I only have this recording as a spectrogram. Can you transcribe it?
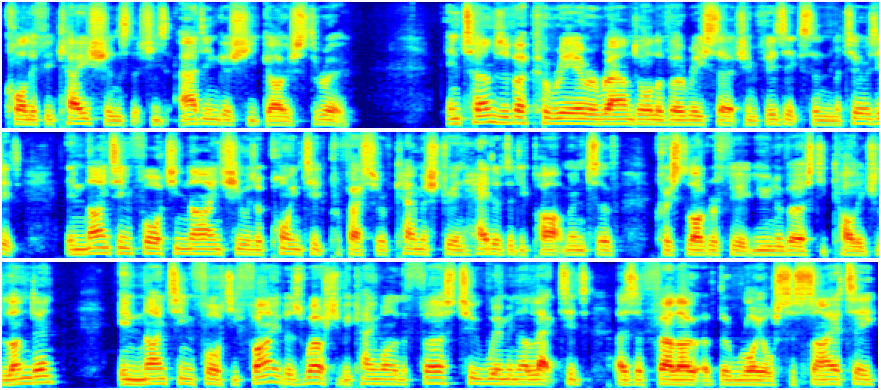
qualifications that she's adding as she goes through. In terms of her career around all of her research in physics and materials, it's in 1949 she was appointed Professor of Chemistry and head of the Department of crystallography at University College London. In 1945 as well, she became one of the first two women elected as a Fellow of the Royal Society.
